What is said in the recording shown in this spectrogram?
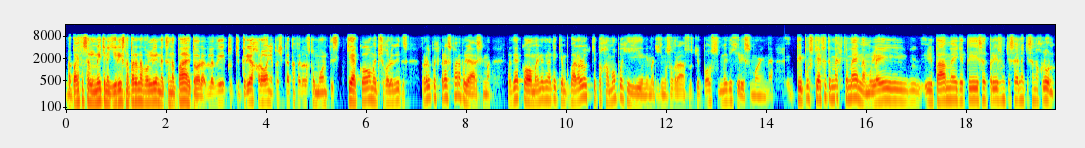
να πάει στη Θεσσαλονίκη, να γυρίσει, να πάρει αναβολή, να ξαναπάει τώρα. Δηλαδή, το ότι τρία χρόνια το έχει καταφέρει όλο αυτό μόνη της και ακόμα η ψυχολογία της, παρόλο που έχει περάσει πάρα πολύ άσχημα. Δηλαδή, ακόμα είναι δυνατή και παρόλο και το χαμό που έχει γίνει με τους δημοσιογράφους και πώς μη διαχειρίσιμο είναι. Τύπου σκέφτεται μέχρι και εμένα, μου λέει: Λυπάμαι γιατί σε πρίζουν και σένα και σε ενοχλούν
